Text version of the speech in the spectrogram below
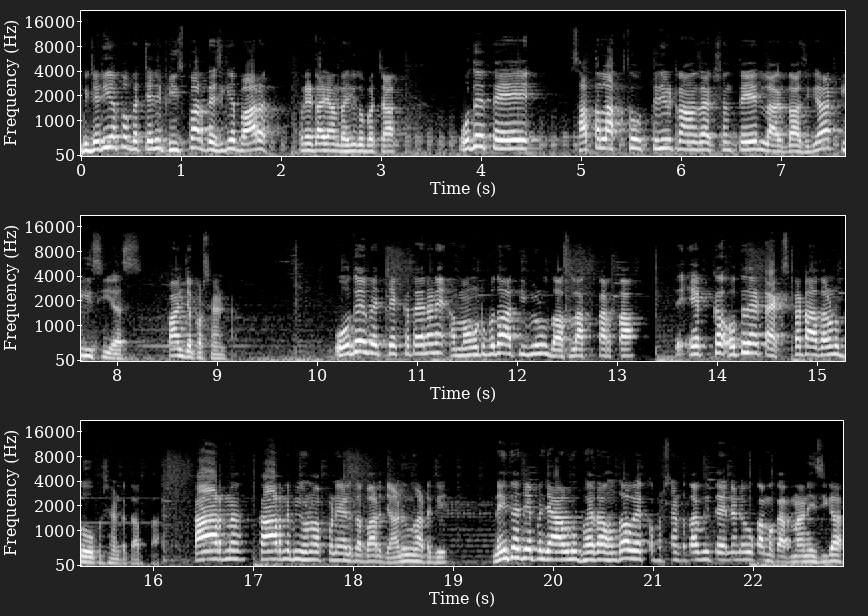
ਵੀ ਜਿਹੜੀ ਆਪਾਂ ਬੱਚੇ ਦੀ ਫੀਸ ਭਰਦੇ ਸੀਗੇ ਬਾਹਰ ਕੈਨੇਡਾ ਜਾਂਦਾ ਸੀ ਜਦੋਂ ਬੱਚਾ। ਉਹਦੇ ਤੇ 7 ਲੱਖ ਤੋਂ ਉੱਤੇ ਦੀ ਟ੍ਰਾਂਜੈਕਸ਼ਨ ਤੇ ਲੱਗਦਾ ਸੀਗਾ TCS 5% ਉਹਦੇ ਵਿੱਚ ਇੱਕ ਤਾਂ ਇਹਨਾਂ ਨੇ ਅਮਾਉਂਟ ਵਧਾਤੀ ਵੀ ਉਹਨੂੰ 10 ਲੱਖ ਕਰਤਾ ਤੇ ਇੱਕ ਉਹਦੇ ਦਾ ਟੈਕਸ ਘਟਾਤਾ ਉਹਨੂੰ 2% ਕਰਤਾ। ਕਾਰਨ ਕਾਰਨ ਵੀ ਹੁਣ ਆਪਣੇ ਵਾਲੇ ਤਾਂ ਬਾਹਰ ਜਾਣੂ ਹਟ ਗਏ। ਨਹੀਂ ਤਾਂ ਜੇ ਪੰਜਾਬ ਨੂੰ ਫਾਇਦਾ ਹੁੰਦਾ ਉਹ 1% ਦਾ ਵੀ ਤਾਂ ਇਹਨਾਂ ਨੇ ਉਹ ਕੰਮ ਕਰਨਾ ਨਹੀਂ ਸੀਗਾ।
